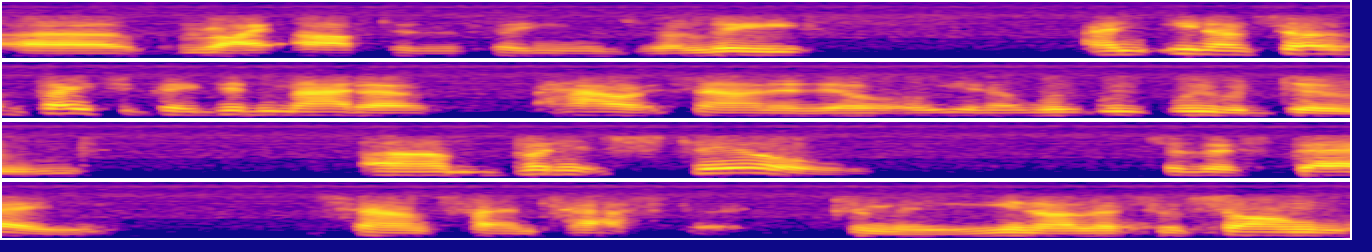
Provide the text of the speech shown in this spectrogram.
uh, right after the thing was released. And you know, so basically, it didn't matter how it sounded. Or, you know, we, we, we were doomed. Um, but it still, to this day, sounds fantastic to me. You know, there's a song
